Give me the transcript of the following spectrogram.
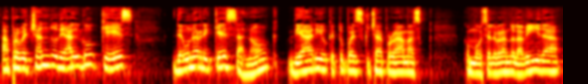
aprovechando de algo que es de una riqueza, ¿no? Diario que tú puedes escuchar programas como Celebrando la Vida,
